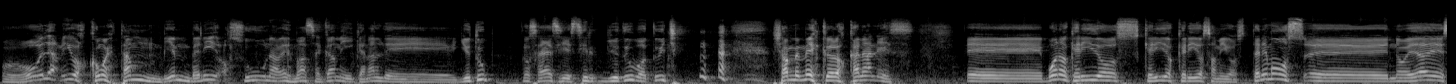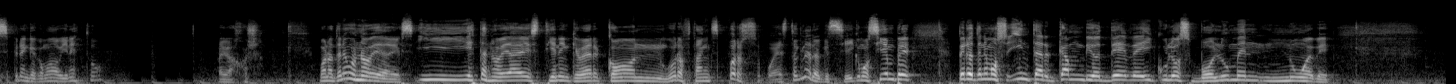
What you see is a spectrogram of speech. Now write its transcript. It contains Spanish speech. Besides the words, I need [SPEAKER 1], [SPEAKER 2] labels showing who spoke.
[SPEAKER 1] Hola amigos, ¿cómo están? Bienvenidos una vez más acá a mi canal de YouTube. No sé si decir YouTube o Twitch. ya me mezclo los canales. Eh, bueno, queridos, queridos, queridos amigos. Tenemos eh, novedades... Esperen que acomodo bien esto. Ahí va, joya. Bueno, tenemos novedades. Y estas novedades tienen que ver con World of Tanks, por supuesto. Claro que sí, como siempre. Pero tenemos intercambio de vehículos volumen 9.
